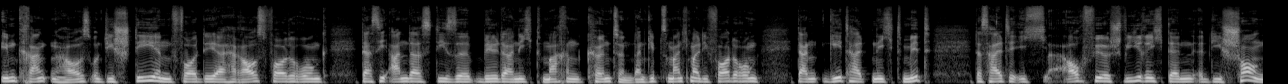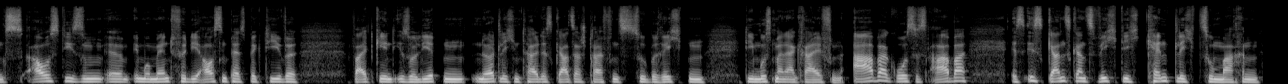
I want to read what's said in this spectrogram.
im Krankenhaus und die stehen vor der Herausforderung, dass sie anders diese Bilder nicht machen könnten. Dann gibt es manchmal die Forderung, dann geht halt nicht mit. Das halte ich auch für schwierig, denn die Chance aus diesem äh, im Moment für die Außenperspektive weitgehend isolierten nördlichen Teil des Gazastreifens zu berichten, die muss man ergreifen. Aber, großes Aber, es ist ganz, ganz wichtig, kenntlich zu machen,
